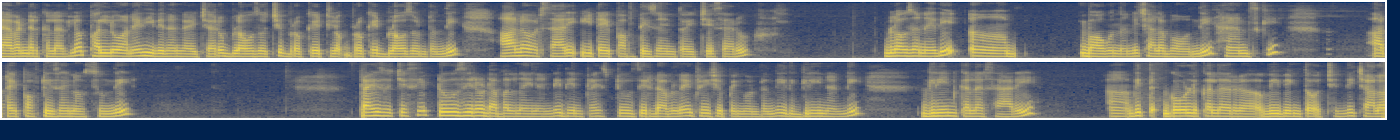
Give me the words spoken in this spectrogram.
లావెండర్ కలర్లో పళ్ళు అనేది ఈ విధంగా ఇచ్చారు. బ్లౌజ్ వచ్చి బ్రొకెట్లో బ్రొకెట్ బ్లౌజ్ ఉంటుంది. ఆల్ ఓవర్ శారీ ఈ టైప్ ఆఫ్ డిజైన్తో ఇచ్చేశారు. బ్లౌజ్ అనేది బాగుందండి. చాలా బాగుంది. హ్యాండ్స్కి ఆ టైప్ ఆఫ్ డిజైన్ వస్తుంది. ప్రైస్ వచ్చేసి టూ జీరో డబల్ నైన్ అండి. దీని price two zero double nine. Free shipping ఉంటుంది. ఇది గ్రీన్ అండి. Green colour sari. With gold colour వీవింగ్తో వచ్చింది. చాలా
